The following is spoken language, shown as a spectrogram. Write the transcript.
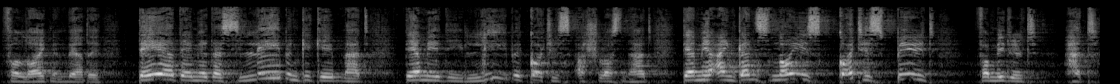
verleugnen werde. Der, der mir das Leben gegeben hat, der mir die Liebe Gottes erschlossen hat, der mir ein ganz neues Gottesbild vermittelt hat.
